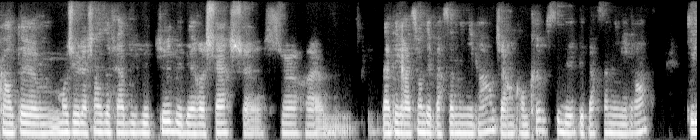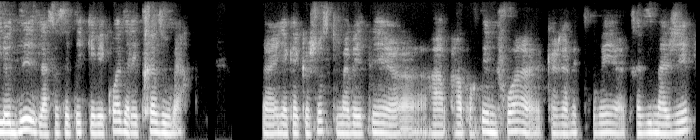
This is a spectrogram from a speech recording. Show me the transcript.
quand moi j'ai eu la chance de faire des études et des recherches sur l'intégration des personnes immigrantes, j'ai rencontré aussi des, personnes immigrantes qui le disent, la société québécoise, elle est très ouverte. il y a quelque chose qui m'avait été rapporté une fois que j'avais trouvé très imagé.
